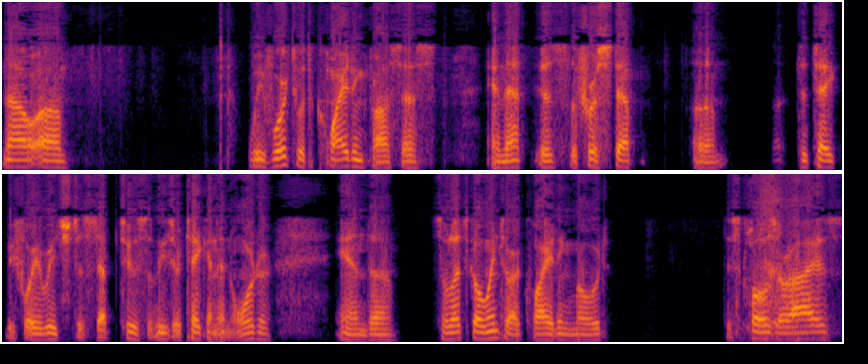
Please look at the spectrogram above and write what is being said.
Now, um, we've worked with the quieting process, and that is the first step um, to take before you reach to step two. So these are taken in order. And uh, so let's go into our quieting mode. Just close our eyes.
